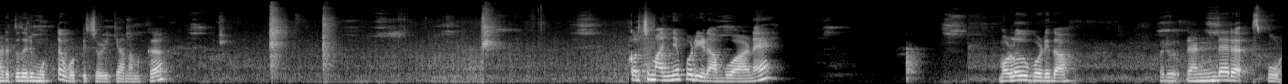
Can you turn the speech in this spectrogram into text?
അടുത്തതൊരു മുട്ട പൊട്ടിച്ചൊഴിക്കാം നമുക്ക്. കുറച്ച് മഞ്ഞൾപ്പൊടി ഇടാൻ പോവാണേ. മുളക് പൊടി ഇതാ ഒരു രണ്ടര സ്പൂൺ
